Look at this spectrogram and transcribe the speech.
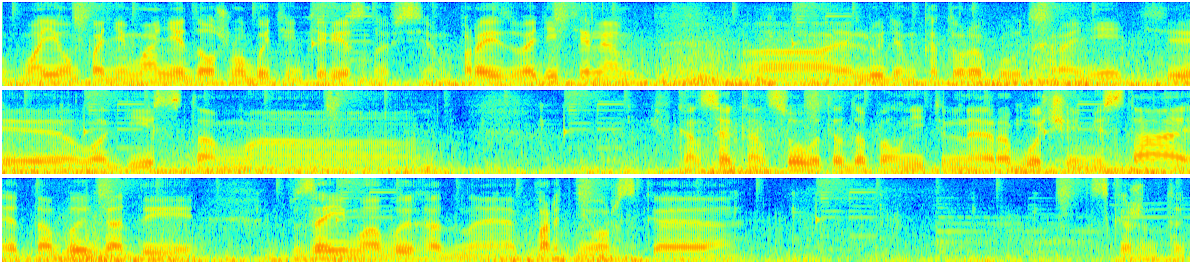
в моем понимании должно быть интересно всем производителям, э, людям, которые будут хранить, э, логистам, и в конце концов, это дополнительные рабочие места, это выгоды, взаимовыгодная партнерская, скажем так,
